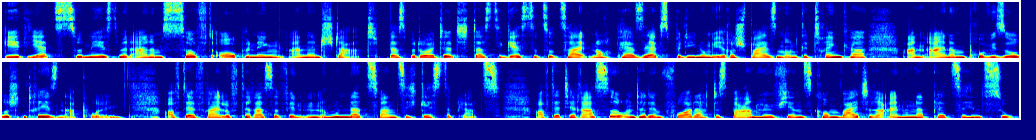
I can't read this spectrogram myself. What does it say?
geht jetzt zunächst mit einem Soft Opening an den Start. Das bedeutet, dass die Gäste zurzeit noch per Selbstbedienung ihre Speisen und Getränke an einem provisorischen Tresen abholen. Auf der Freiluftterrasse finden 120 120 Gäste Platz. Auf der Terrasse unter dem Vordach des Bahnhöfchens kommen weitere 100 Plätze hinzu.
